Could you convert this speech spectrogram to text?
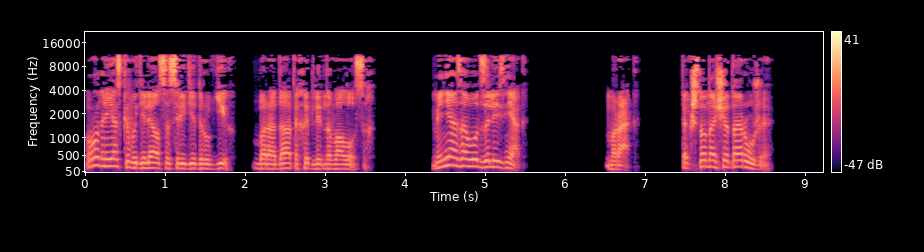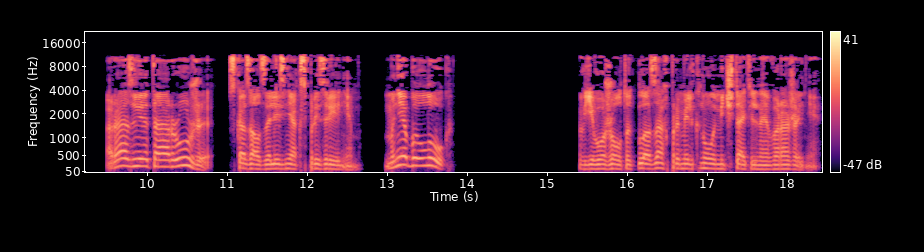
Он резко выделялся среди других, бородатых и длинноволосых. «Меня зовут Залезняк». «Мрак. Так что насчет оружия?» «Разве это оружие?» — сказал Залезняк с презрением. «Мне был лук». В его желтых глазах промелькнуло мечтательное выражение.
